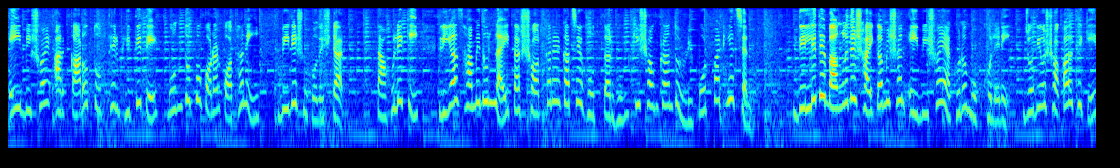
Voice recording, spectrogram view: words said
এই বিষয়ে আর কারও তথ্যের ভিত্তিতে মন্তব্য করার কথা নেই বিদেশ উপদেষ্টার। তাহলে কি রিয়াজ হামিদুল্লাই তার সরকারের কাছে হত্যার হুমকি সংক্রান্ত রিপোর্ট পাঠিয়েছেন? দিল্লিতে বাংলাদেশ হাইকমিশন এই বিষয়ে এখনও মুখ খোলেনি। যদিও সকাল থেকে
